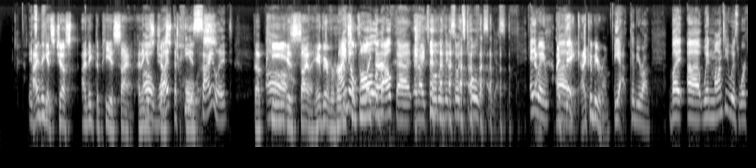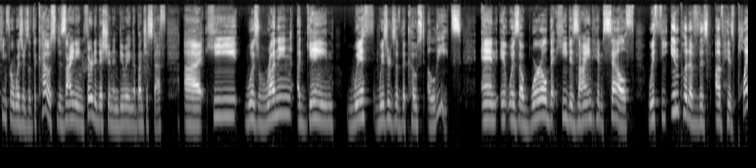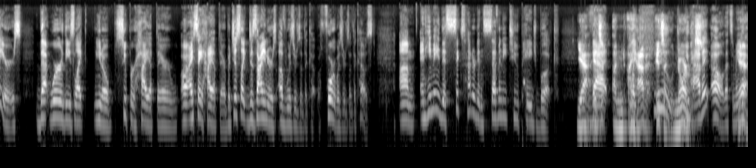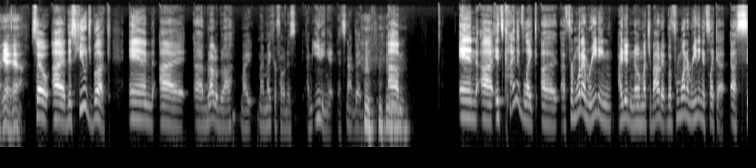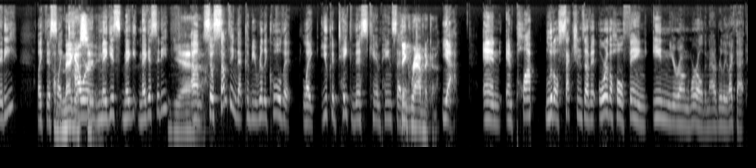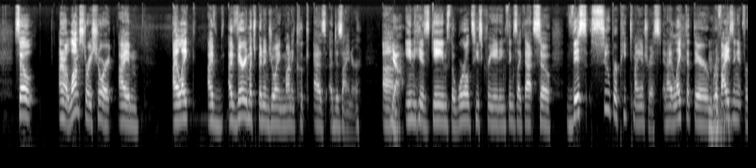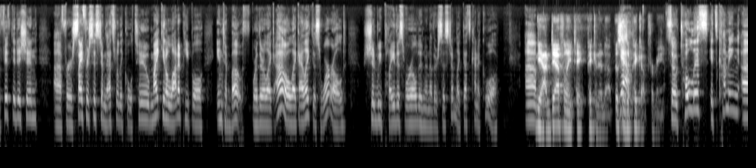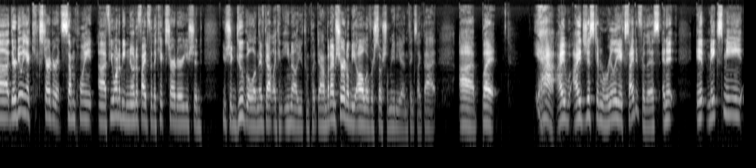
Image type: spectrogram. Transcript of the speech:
I think P- it's just. I think the P is silent. I think oh it's just what the P is silent. The P Oh. is silent. Have you ever heard I of know something all like that? about that, and I totally think so. It's Ptolus, I guess. Anyway, I uh, think I could be wrong. Yeah, could be wrong. But uh, when Monte was working for Wizards of the Coast, designing third edition and doing a bunch of stuff, uh, he was running a game with Wizards of the Coast elites. And it was a world that he designed himself with the input of this of his players that were these like you know super high up there or i say high up there but just like designers of wizards of the coast for wizards of the coast um, and he made this 672 page book Yeah, that, it's. An, I like, have it. It's huge. enormous. You have it? Oh, that's amazing. Yeah, yeah, yeah. So uh, this huge book, and uh, uh, blah blah blah. My my microphone is. I'm eating it. It's not good. um, and uh, it's kind of like uh, uh, from what I'm reading, I didn't know much about it, but from what I'm reading, it's like a, a city, like this A like mega towered city. mega, mega mega city. yeah. Um, so something that could be really cool that like you could take this campaign setting. think Ravnica. Yeah. And and plop little sections of it or the whole thing in your own world and I really like that. So, I don't know, long story short, I'm I like I've I've very much been enjoying Monte Cook as a designer. Um, Yeah. in his games, the worlds he's creating, things like that. So this super piqued my interest, and I like that they're Mhm. revising it for fifth edition. Uh, for Cipher System, that's really cool too. Might get a lot of people into both, where they're like, "Oh, like I like this world. Should we play this world in another system? Like that's kind of cool." Um, yeah, I'm definitely take, picking it up. This is a pickup for me. So Ptolus, it's coming. Uh, they're doing a Kickstarter at some point. Uh, if you want to be notified for the Kickstarter, you should you should Google, and they've got like an email you can put down. But I'm sure it'll be all over social media and things like that. Uh, but yeah, I I just am really excited for this, and it it makes me,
